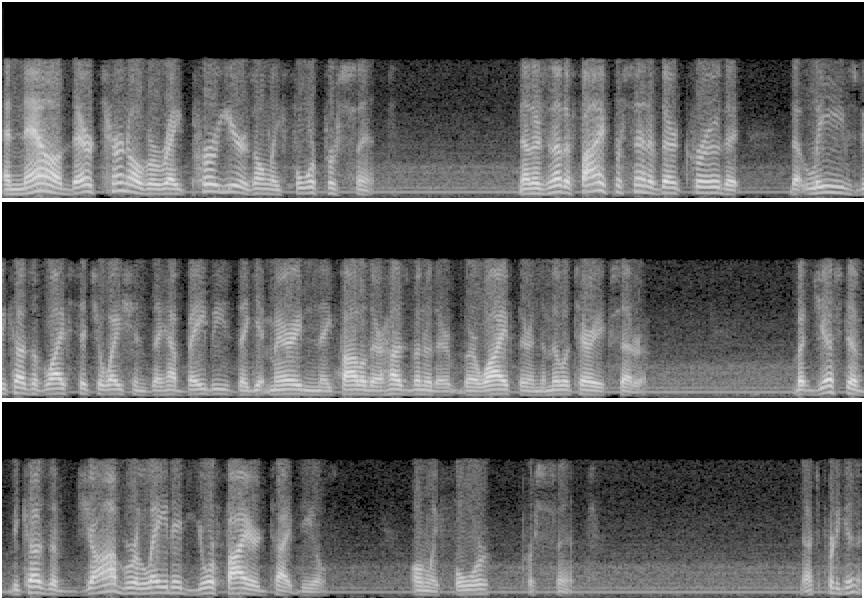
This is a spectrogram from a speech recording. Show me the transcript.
And now their turnover rate per year is only 4%. Now there's another 5% of their crew that that leaves because of life situations. They have babies, they get married and they follow their husband or their their wife, they're in the military, etc but just of because of job related you're fired type deals only 4% That's pretty good.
